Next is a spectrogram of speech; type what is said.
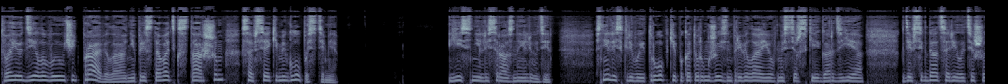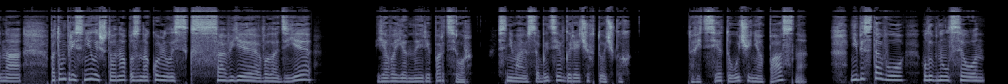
Твое дело выучить правила, а не приставать к старшим со всякими глупостями. Ей снились разные люди. Снились кривые тропки, по которым жизнь привела ее в мастерские Гордье, где всегда царила тишина. Потом приснилось, что она познакомилась с Савье Володье. Я военный репортер снимаю события в горячих точках. Но ведь это очень опасно. Не без того, улыбнулся он.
